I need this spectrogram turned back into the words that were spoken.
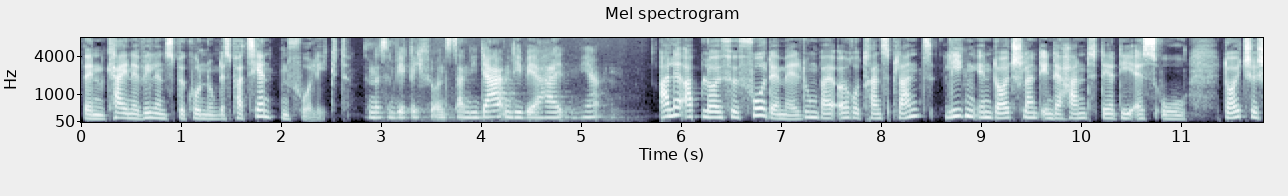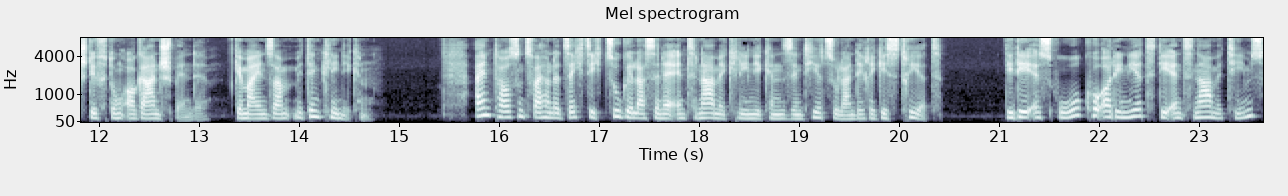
wenn keine Willensbekundung des Patienten vorliegt. Und das sind wirklich für uns dann die Daten, die wir erhalten, ja. Alle Abläufe vor der Meldung bei Eurotransplant liegen in Deutschland in der Hand der DSO, Deutsche Stiftung Organspende, gemeinsam mit den Kliniken. 1260 zugelassene Entnahmekliniken sind hierzulande registriert. Die DSO koordiniert die Entnahmeteams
